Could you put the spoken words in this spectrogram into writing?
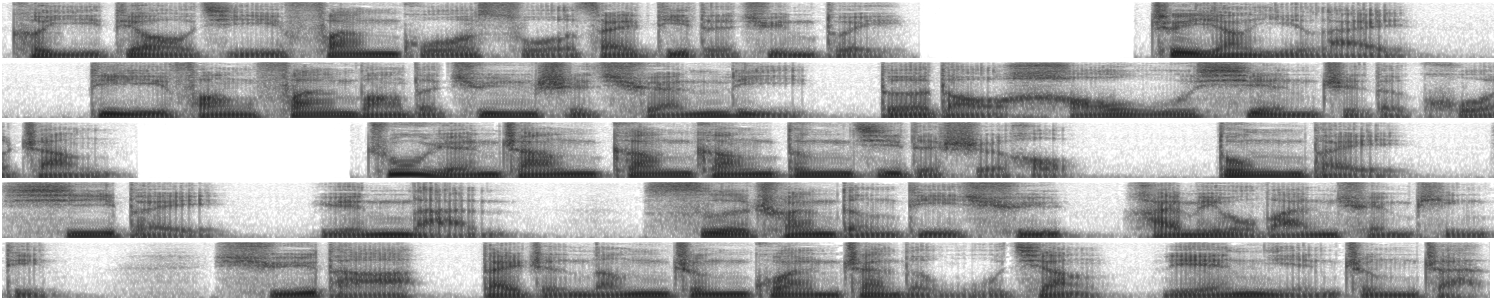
可以调集藩国所在地的军队。这样一来，地方藩王的军事权力得到毫无限制的扩张。朱元璋刚刚登基的时候，东北、西北、云南、四川等地区还没有完全平定。徐达带着能征惯战的武将连年征战。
